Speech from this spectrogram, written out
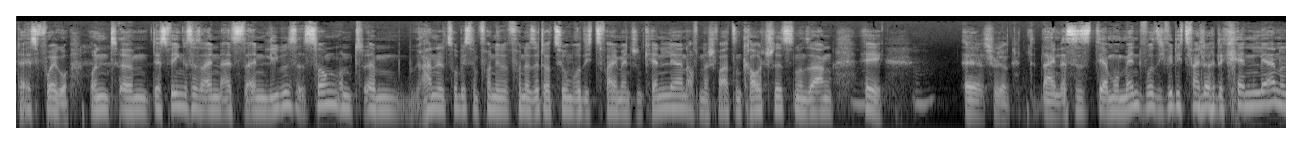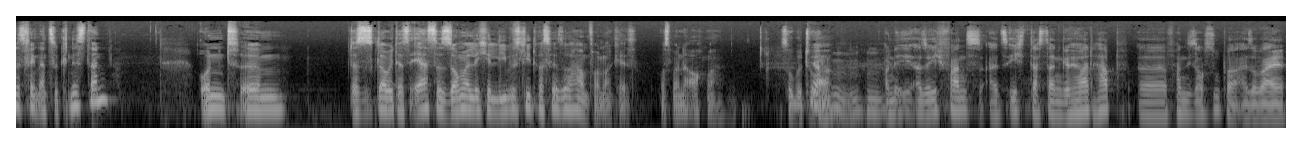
Da ist Fuego. Und ähm, deswegen ist es ein, es ist ein Liebessong und ähm, handelt so ein bisschen von der, von der Situation, wo sich zwei Menschen kennenlernen, auf einer schwarzen Couch sitzen und sagen, hey, äh, Entschuldigung, nein, das ist der Moment, wo sich wirklich zwei Leute kennenlernen und es fängt an zu knistern. Und ähm, das ist, glaube ich, das erste sommerliche Liebeslied, was wir so haben von Marquez. Muss man da auch mal so Ja. betonen. Und ich- also ich fand's, als ich das dann gehört habe, äh, fand ich es auch super. Also weil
